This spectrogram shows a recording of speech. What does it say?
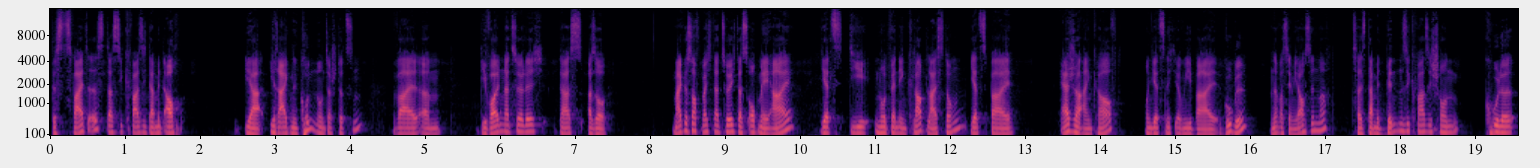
Das zweite ist, dass sie quasi damit auch ja, ihre eigenen Kunden unterstützen, weil ähm, die wollen natürlich, dass, also Microsoft möchte natürlich, dass OpenAI jetzt die notwendigen Cloud-Leistungen jetzt bei Azure einkauft und jetzt nicht irgendwie bei Google, ne, was irgendwie auch Sinn macht. Das heißt, damit binden sie quasi schon coole,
